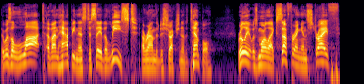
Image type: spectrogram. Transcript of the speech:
There was a lot of unhappiness, to say the least, around the destruction of the temple. Really, it was more like suffering and strife,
